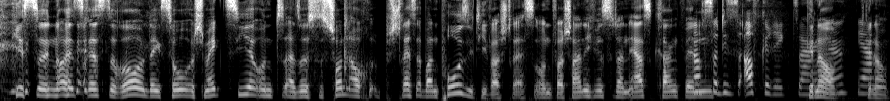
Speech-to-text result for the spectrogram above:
gehst du in ein neues Restaurant und denkst, so schmeckt's hier und also es ist schon auch Stress, aber ein positiver Stress. Und wahrscheinlich wirst du dann erst krank, wenn. Auch so dieses Aufgeregtsein. genau, ne? ja. genau.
